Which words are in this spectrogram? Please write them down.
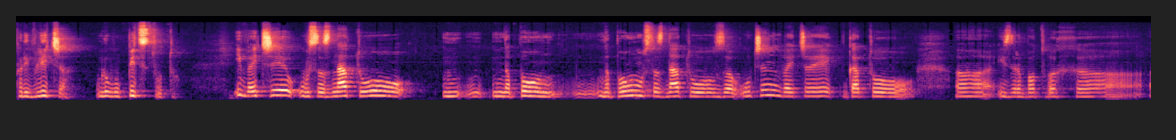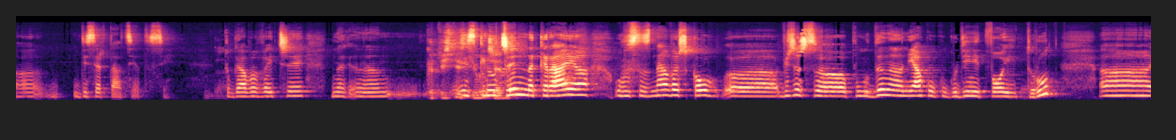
привлича любопитството. И вече осъзнато, напълно, напълно осъзнато за учен, вече когато а, изработвах а, а, дисертацията си. Да. Тогава вече на, Като изключен, учен, накрая осъзнаваш колко, а, виждаш а, плода на няколко години твой труд а,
